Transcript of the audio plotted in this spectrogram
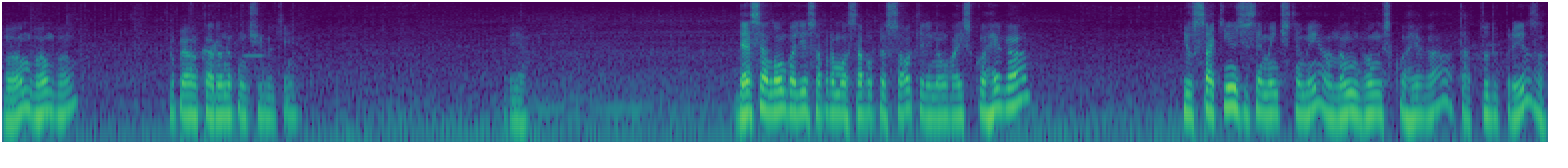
Vamos, vamos, vamos. Deixa eu pegar uma carona contigo aqui. Aí, ó. Desce a lomba ali só para mostrar pro pessoal que ele não vai escorregar. E os saquinhos de semente também, ó, não vão escorregar, ó, tá tudo preso.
